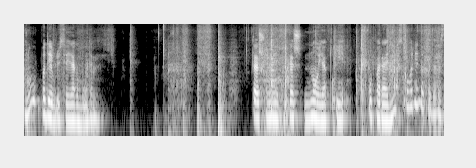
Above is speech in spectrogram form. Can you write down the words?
Ну, подивлюся, як буде. Теж у неї таке ж дно, як і попередніх сковорідок. Я зараз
